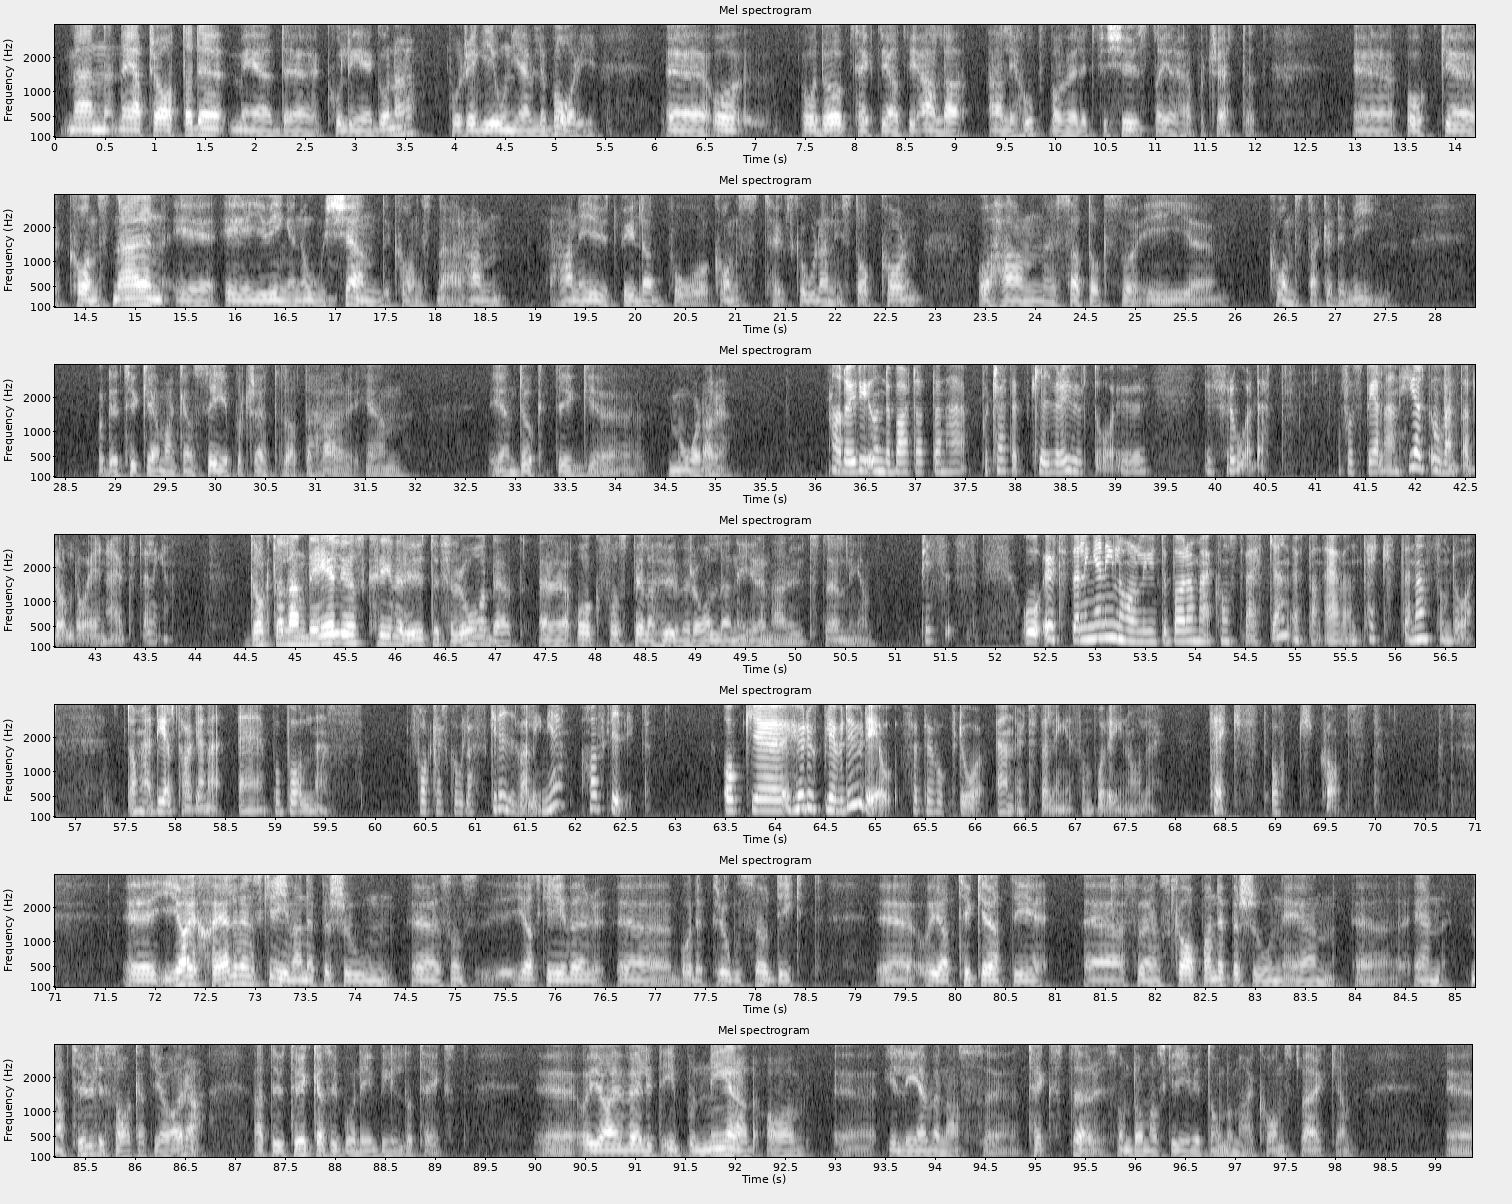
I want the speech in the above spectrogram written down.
Men när jag pratade med kollegorna på Region Gävleborg eh, och, och då upptäckte jag att vi alla allihop var väldigt förtjusta i det här porträttet. Eh, och eh, konstnären är, är ju ingen okänd konstnär. Han, han är utbildad på Konsthögskolan i Stockholm och han satt också i eh, Konstakademin. Och det tycker jag man kan se i porträttet att det här är en, är en duktig målare. Ja, då är det ju underbart att det här porträttet kliver ut då ur, ur förrådet och får spela en helt oväntad roll då i den här utställningen. Dr. Landelius kliver ut ur förrådet eh, och får spela huvudrollen i den här utställningen. Precis. Och utställningen innehåller ju inte bara de här konstverken utan även texterna som då de här deltagarna eh, på Bollnäs folkhögskolas skrivarlinje har skrivit. Och eh, hur upplever du det att sätta ihop då en utställning som både innehåller text och konst? Eh, jag är själv en skrivande person. Eh, som jag skriver eh, både prosa och dikt. Och jag tycker att det för en skapande person är en, en naturlig sak att göra. Att uttrycka sig både i bild och text. Och jag är väldigt imponerad av elevernas texter som de har skrivit om de här konstverken.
